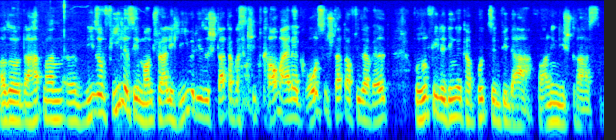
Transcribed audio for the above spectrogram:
Also da hat man, äh, wie so vieles in Montreal, ich liebe diese Stadt, aber es gibt kaum eine große Stadt auf dieser Welt, wo so viele Dinge kaputt sind wie da, vor allen Dingen die Straßen.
